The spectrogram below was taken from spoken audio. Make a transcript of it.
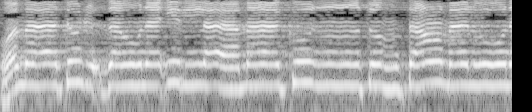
وما تجزون إلا ما كنتم تعملون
